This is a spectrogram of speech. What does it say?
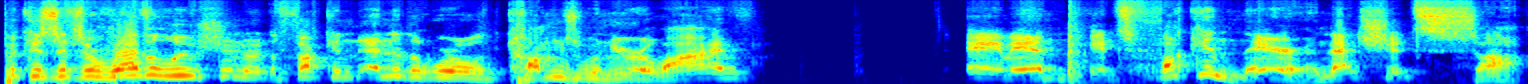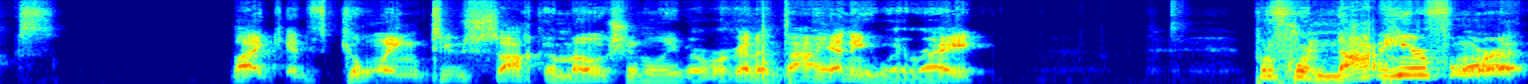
Because if the revolution or the fucking end of the world comes when you're alive, hey man, it's fucking there and that shit sucks. Like it's going to suck emotionally, but we're to die anyway, right? But if we're not here for it,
